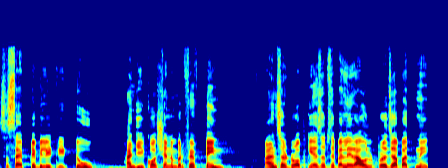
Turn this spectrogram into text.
susceptibility to हाँ जी question number fifteen answer drop किया सबसे पहले राहुल प्रजापत ने.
